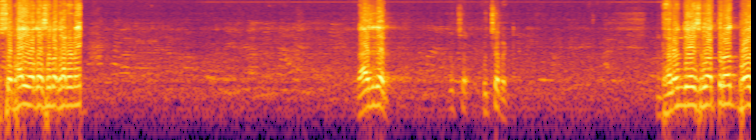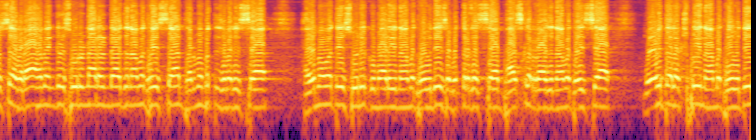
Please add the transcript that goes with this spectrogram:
शुभ योग शुभ राजगर कुछ कुछ बेटा। धनंजय गोत्रोद्भवस्य वराह वेंकट सूर्य नारायण राज नाम धर्मपति हेमवती सूर्य कुमारी नाम धेवती सपुत्र भास्कर राज नाम मोहित लक्ष्मी नाम धेवती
